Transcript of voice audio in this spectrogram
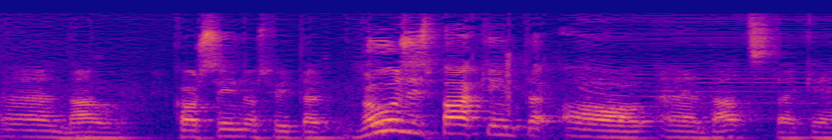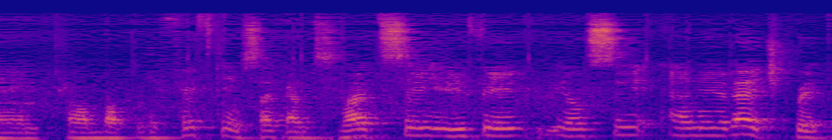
And now Corsinos with the loses puck in the oh, and that's the game. Probably 15 seconds. Let's see if we will see any rage quit.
